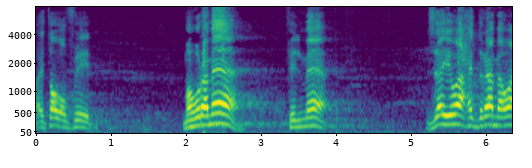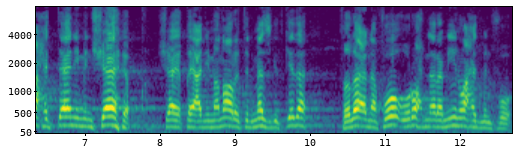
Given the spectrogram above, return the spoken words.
هيطوعه فين؟ ما هو رماه في الماء. زي واحد رمى واحد تاني من شاهق. شاهق يعني منارة المسجد كده. طلعنا فوق ورحنا رامين واحد من فوق.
